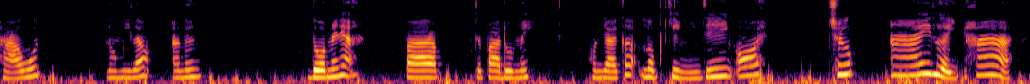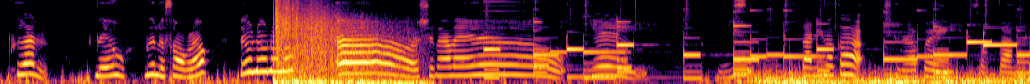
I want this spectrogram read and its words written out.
หาอาวุธเรามีแล้วอันนึงโดนไหมเนี่ยปลาจะปลาโดนไหมคนยายก็หลบเก่งจริงๆโอ้ยชึบไอ้เหลืออีกห้าเพื่อนเร็วเลือดเหลือสองแล้ว เร็วเร็วเร็วเอ้าว ชนะแล้ว เย้ยี่สุดตอนนี้เราก็ชนะไปสองตานะ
